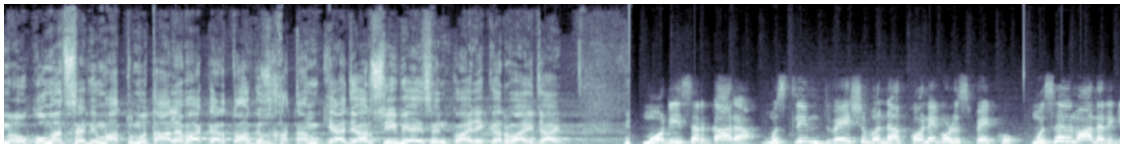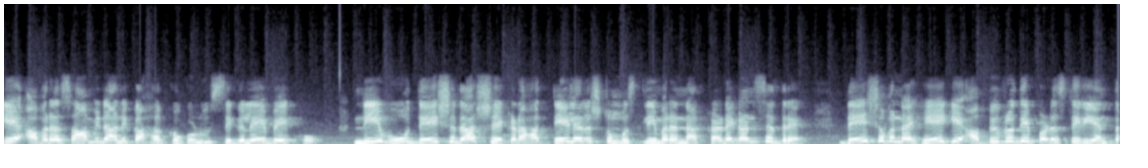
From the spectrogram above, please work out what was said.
मैं हुकूमत से निमा- मुतालबा करता हूं कि उसको ख़त्म किया जाए और सीबीआई से इंक्वायरी करवाई जाए ಮೋದಿ ಸರ್ಕಾರ ಮುಸ್ಲಿಂ ದ್ವೇಷವನ್ನ ಕೊನೆಗೊಳಿಸಬೇಕು ಮುಸಲ್ಮಾನರಿಗೆ ಅವರ ಸಾಂವಿಧಾನಿಕ ಹಕ್ಕುಗಳು ಸಿಗಲೇಬೇಕು ನೀವು ದೇಶದ ಶೇಕಡ ಹದಿನೇಳರಷ್ಟು ಮುಸ್ಲಿಮರನ್ನ ಕಡೆಗಣಿಸಿದ್ರೆ ದೇಶವನ್ನ ಹೇಗೆ ಅಭಿವೃದ್ಧಿ ಪಡಿಸ್ತೀರಿ ಅಂತ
